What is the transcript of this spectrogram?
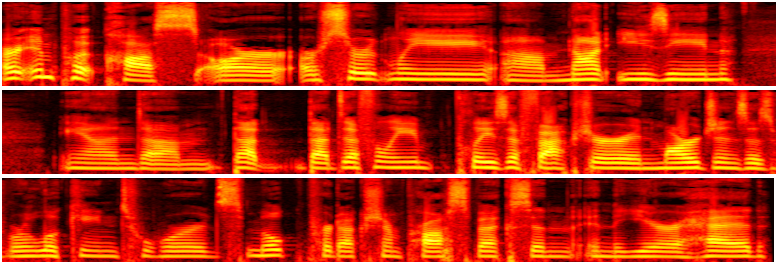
our input costs are are certainly um, not easing and um, that that definitely plays a factor in margins as we're looking towards milk production prospects in in the year ahead.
